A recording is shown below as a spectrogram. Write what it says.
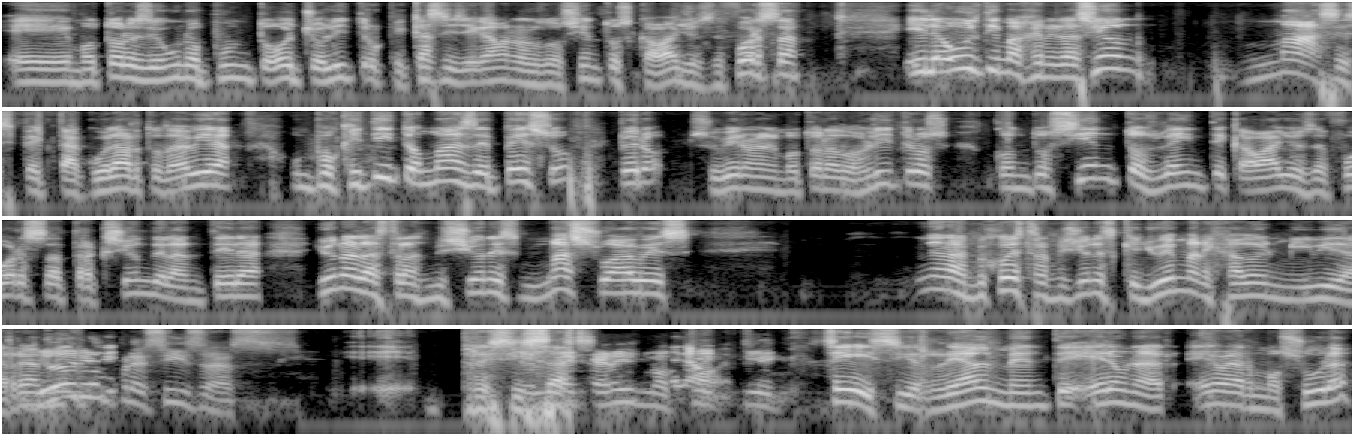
eh, motores de 1.8 litros que casi llegaban a los 200 caballos de fuerza. Y la última generación, más espectacular todavía, un poquitito más de peso, pero subieron el motor a 2 litros con 220 caballos de fuerza, tracción delantera y una de las transmisiones más suaves, una de las mejores transmisiones que yo he manejado en mi vida. Yo Realmente diría precisas. eh, El precisas. mecanismo, Era- clic, clic. Sí, sí, realmente era una, era una hermosura.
